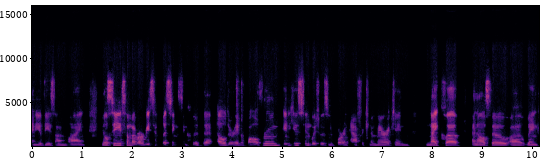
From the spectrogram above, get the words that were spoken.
any of these online. You'll see some of our recent listings include the El Dorado Ballroom in Houston, which was an important African-American nightclub, and also uh, link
